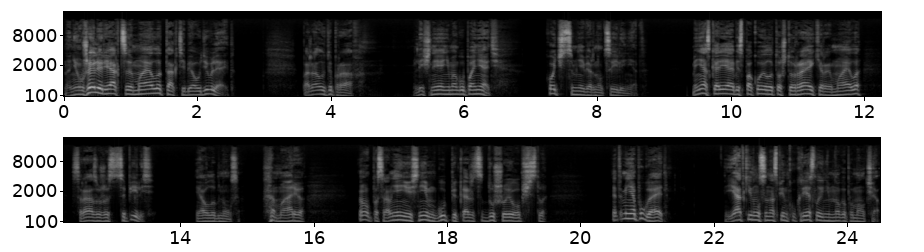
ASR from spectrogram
Но неужели реакция Майла так тебя удивляет? Пожалуй, ты прав. Лично я не могу понять, хочется мне вернуться или нет. Меня скорее обеспокоило то, что Райкер и Майла сразу же сцепились. Я улыбнулся. А Марио... Ну, по сравнению с ним, Гуппи кажется душой общества. Это меня пугает. Я откинулся на спинку кресла и немного помолчал.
